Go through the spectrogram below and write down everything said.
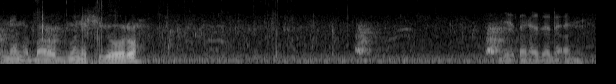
Ano, nabawag man eh siguro. Hindi, para gagaan.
